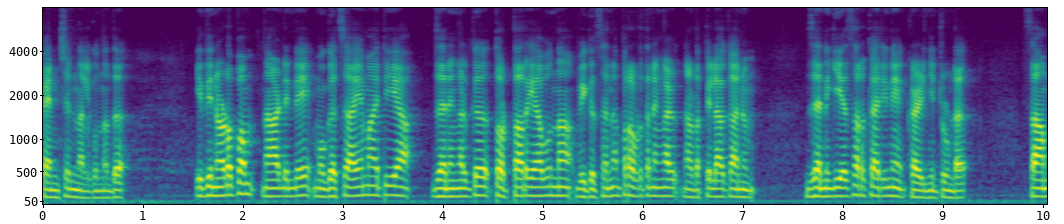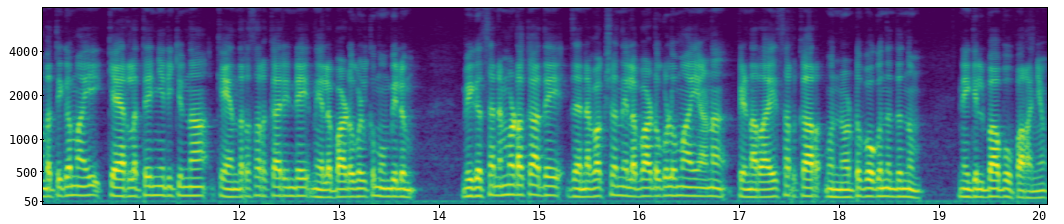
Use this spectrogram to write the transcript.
പെൻഷൻ നൽകുന്നത്. ഇതിനോടൊപ്പം നാടിന്റെ മുഖച്ഛായ മാറ്റിയ ജനങ്ങൾക്ക് തൊട്ടറിയാവുന്ന വികസന പ്രവർത്തനങ്ങൾ നടപ്പിലാക്കാനും ജനകീയ സർക്കാരിന് കഴിഞ്ഞിട്ടുണ്ട്. സാമ്പത്തികമായി കേരളത്തെ ഞെരിക്കുന്ന കേന്ദ്ര സർക്കാരിന്റെ നിലപാടുകൾക്ക് മുമ്പിലും വികസനം മുടക്കാതെ ജനപക്ഷ നിലപാടുകളുമായാണ് പിണറായി സർക്കാർ മുന്നോട്ടു പോകുന്നതെന്നും നിഖിൽ ബാബു പറഞ്ഞു.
